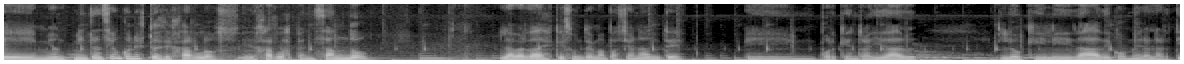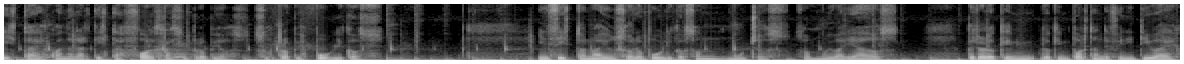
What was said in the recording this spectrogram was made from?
Eh, mi, intención con esto es dejarlos y dejarlas pensando. La verdad es que es un tema apasionante eh, porque en realidad lo que le da de comer al artista es cuando el artista forja sus propios, sus propios públicos. Insisto, no hay un solo público, son muchos, son muy variados. Pero lo que, lo que importa en definitiva es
